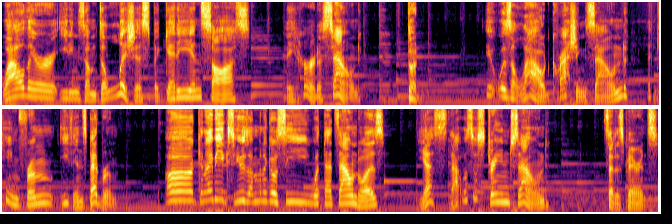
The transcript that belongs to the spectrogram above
While they were eating some delicious spaghetti and sauce, they heard a sound. Thud! It was a loud crashing sound that came from Ethan's bedroom. Uh, can I be excused? I'm gonna go see what that sound was. Yes, that was a strange sound, said his parents.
